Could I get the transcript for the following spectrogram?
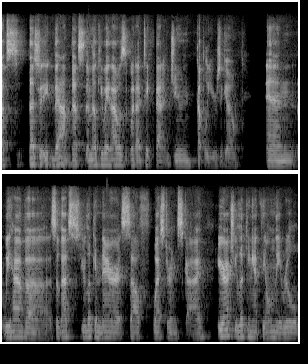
that's that's yeah, that's the Milky Way. That was what I take that in June a couple years ago, and we have uh, so that's you're looking there at southwestern sky. You're actually looking at the only real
